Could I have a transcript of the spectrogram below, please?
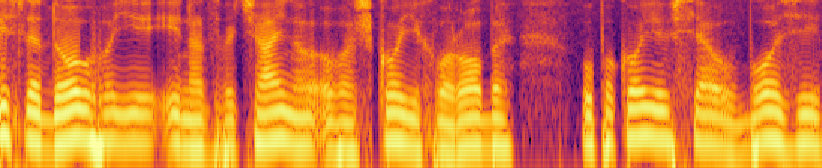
Після довгої і надзвичайно важкої хвороби упокоївся в Бозі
